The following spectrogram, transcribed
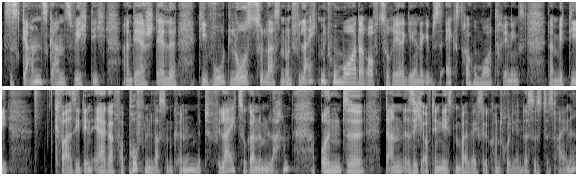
es ist ganz, ganz wichtig, an der Stelle die Wut loszulassen und vielleicht mit Humor darauf zu reagieren. Da gibt es extra Humortrainings, damit die quasi den Ärger verpuffen lassen können, mit vielleicht sogar einem Lachen und äh, dann sich auf den nächsten Ballwechsel kontrollieren. Das ist das eine.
